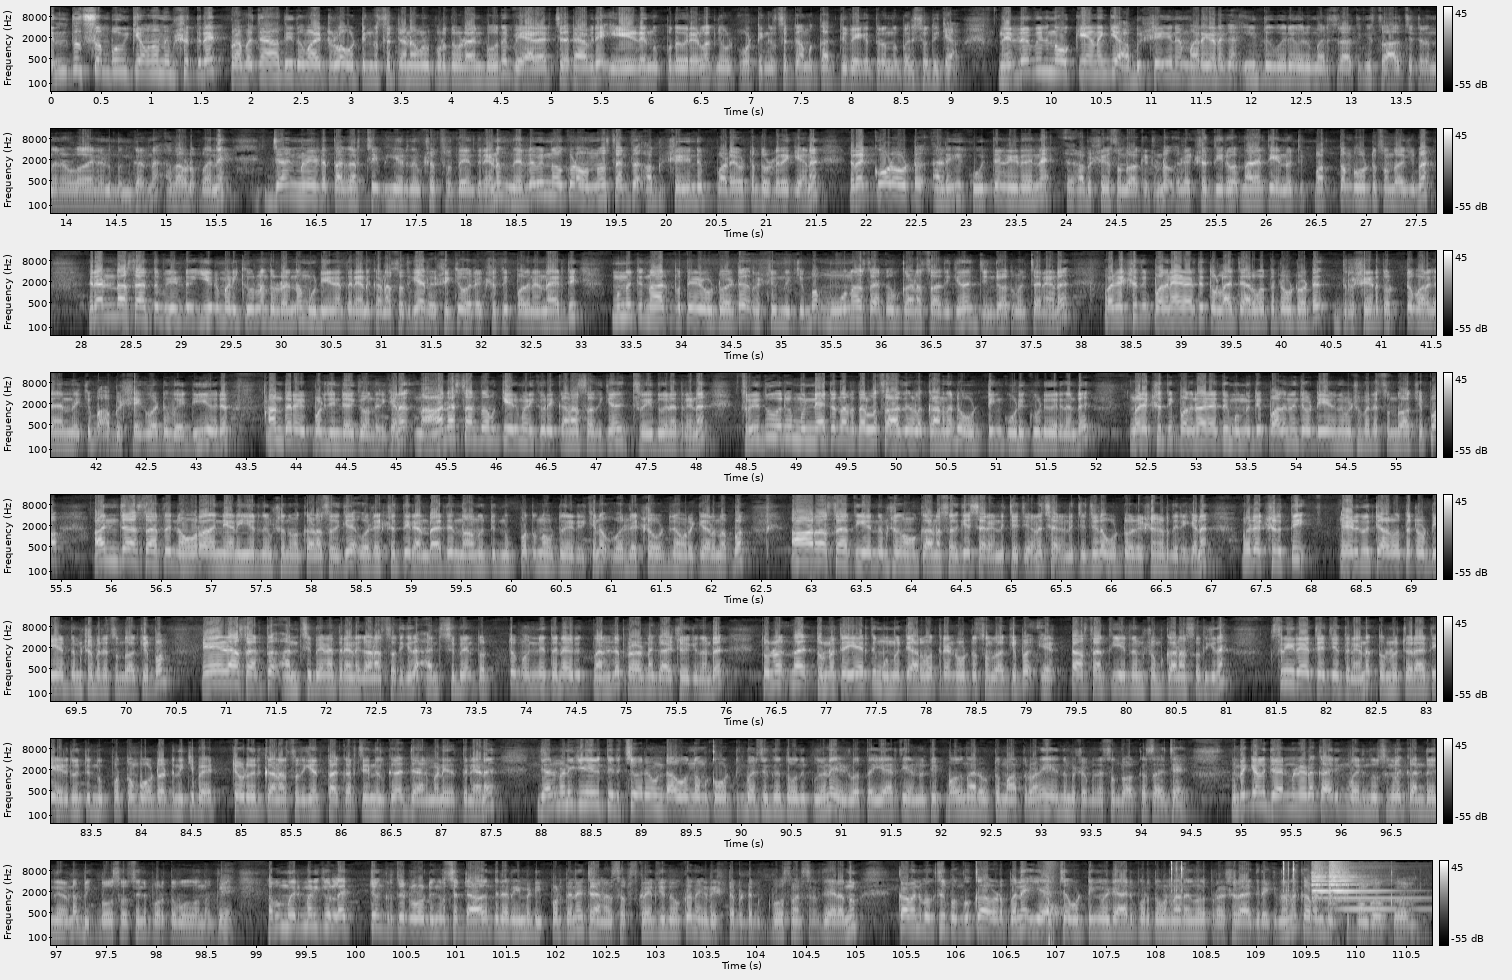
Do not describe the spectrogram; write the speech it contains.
എന്ത് സംഭവിക്കാവുന്ന നിമിഷത്തിലെ പ്രവചനാതീതമായിട്ടുള്ള വോട്ടിംഗ് റിസൾട്ടാണ് നമ്മൾ പുറത്തുവിടാൻ പോകുന്നത്. വ്യാഴാഴ്ച രാവിലെ ഏഴ് മുപ്പത് വരെയുള്ള വോട്ടിംഗ് റിസൾട്ട് നമുക്ക് അതിവേഗത്തിൽ ഒന്ന് പരിശോധിക്കാം. നിലവിൽ നോക്കുകയാണെങ്കിൽ അഭിഷേകിനെ മറികടക്കാൻ ഇതുവരെ ഒരു മത്സരാർത്ഥിക്ക് സാധിച്ചിട്ടില്ലെന്നുള്ളത് തന്നെയാണ് മുൻഗണന. അതോടൊപ്പം തന്നെ ജാൻമണിയുടെ തകർച്ചയും ഈ ഒരു നിമിഷം ശ്രദ്ധേയം തന്നെയാണ്. നിലവിൽ നോക്കണം ഒന്നാം സ്ഥാനത്ത് അഭിഷേകിന്റെ പടയോട്ടം തുടരുകയാണ്. റെക്കോർഡ് വോട്ട് അല്ലെങ്കിൽ കൂറ്റൻ ലീഡ് തന്നെ അഭിഷേക് സ്വന്തമാക്കിയിട്ടുണ്ട്. ഒരു ലക്ഷത്തി ഇരുപത്തിനാലായിരത്തി എണ്ണൂറ്റി പത്തൊമ്പത് വോട്ട് സ്വന്തമാക്കിയപ്പോൾ രണ്ടാം സ്ഥാനത്ത് വീണ്ടും ഈ ഒരു മണിക്കൂറിലും തുടരുന്ന മുടിയനെ തന്നെയാണ് കാണാൻ സാധിക്കുക. ഋഷിക്ക് ഒരു ലക്ഷത്തി പതിനെണ്ണായിരത്തി മുന്നൂറ്റി നാൽപ്പത്തി ഏഴ് വോട്ടുമായിട്ട് ഋഷി നിൽക്കുമ്പോൾ മൂന്നാം സ്ഥാനത്ത് കാണാൻ സാധിക്കുന്നത് ജിൻഡോത് മച്ചാനാണ് ഒരു ലക്ഷത്തി പതിനേഴായിരത്തി തൊള്ളായിരത്തി അറുപത്തെട്ട് വോട്ടുമായിട്ട് ഋഷിയുടെ തൊട്ട് പുറകെ നിൽക്കുമ്പോൾ അഭിഷേകുമായിട്ട് വലിയൊരു അന്തരം ഇപ്പോൾ ജിൻഡോയ്ക്ക് വന്നിരിക്കുകയാണ്. നാലാം സ്ഥാനത്ത് നമുക്ക് ഏഴ് മണിക്കൂറിൽ കാണാൻ സാധിക്കുന്നത് ശ്രീധുവിനെ തന്നെയാണ്. ശ്രീധു ഒരു മുന്നേറ്റം നടത്താനുള്ള സാധ്യതകൾ കാണുന്നുണ്ട്. വോട്ടിംഗ് കൂടിക്കൂടി വരുന്നുണ്ട്. ഒരു ലക്ഷത്തി പതിനായിരത്തി മുന്നൂറ്റി പതിനഞ്ച് വോട്ട് ഈ ഒരു നിമിഷം വരെ സ്വന്തമാക്കിയപ്പോൾ അഞ്ചാം സ്ഥാനത്ത് നോറ തന്നെയാണ് ഈ ഒരു നിമിഷം നമുക്ക് കാണാൻ സാധിക്കുക. ഒരു ലക്ഷത്തി രണ്ടായിരത്തി നാനൂറ്റി മുപ്പത്തൊന്ന് വോട്ട് നേടിയിരിക്കുന്നത് ഒരു ലക്ഷം വോട്ട് നോറയ്ക്ക് കടന്നപ്പോൾ ആറാം സ്ഥാനത്ത് ഈ ഒരു നിമിഷം നമുക്ക് കാണാൻ സാധിക്കുക. ശരണി ചേച്ചിയാണ്. ശരണി ചേച്ചിയുടെ വോട്ട് ഒരു ലക്ഷം കടന്നിരിക്കുകയാണ്. ഒരു ലക്ഷത്തി എഴുന്നൂറ്റി അറുപത്തെട്ട് തൊട്ട് ഒരു നിമിഷം വരെ സ്വന്തമാക്കിയപ്പം ഏഴാം സ്ഥാനത്ത് അൻസിബേനെ തന്നെയാണ് കാണാൻ സാധിക്കുന്നത്. അൻസിബേൻ തൊട്ട് മുന്നിൽ തന്നെ ഒരു നല്ല പ്രകടനം കാഴ്ചവെക്കുന്നുണ്ട്. തൊണ്ണൂറ്റി തൊണ്ണൂറ്റയ്യായിരത്തി മുന്നൂറ്റി അറുപത്തിരണ്ട് വോട്ട് സ്വന്തമാക്കിയപ്പോൾ എട്ടാം സ്ഥാനത്ത് ഈ ഒരു നിമിഷം കാണാൻ സാധിക്കുന്നത്. ശ്രീരാജ് ചേച്ചി തന്നെയാണ് തൊണ്ണൂറ്റൊരായിരത്തി എഴുന്നൂറ്റി മുപ്പത്തൊമ്പത് വോട്ടായിട്ട് നിൽക്കുമ്പോൾ ഏറ്റവും കൂടുതൽ കാണാൻ സാധിക്കുന്നത്. തകർച്ചയിൽ നിൽക്കുന്ന ജർമ്മനി തന്നെയാണ്. ജർമ്മനിക്ക് ഇനി ഒരു തിരിച്ചുവരവ് ഉണ്ടാവും നമുക്ക് വോട്ടിംഗ് പരിശോധിക്കാൻ തോന്നിപ്പോവുകയാണ്. എഴുപത്തി അയ്യായിരത്തി എണ്ണൂറ്റി പതിനാല് വോട്ട് മാത്രമാണ് ഏഴ് നിമിഷം പിന്നെ സ്വന്തമാക്കാൻ സാധിച്ചത്. എന്തൊക്കെയാണ് ജർമ്മനിയുടെ കാര്യം വരും ദിവസങ്ങളിൽ കണ്ടു തന്നെയാണ്. ബിഗ് ബോസ് ഹൗസിന് പുറത്തു പോകുന്നൊക്കെ. അപ്പം ഒരു മണിക്കുള്ള ഏറ്റവും കൃത്യമായിട്ടുള്ള വോട്ടിംഗ് ആകുന്നതിന് അറിയാൻ വേണ്ടി ഇപ്പോൾ തന്നെ ചാനൽ സബ്സ്ക്രൈബ് ചെയ്ത് നോക്കുക. നിങ്ങളുടെ ഇഷ്ടപ്പെട്ട ബിഗ് ബോസ് മത്സരത്തിലായിരുന്നു കമന്റ് ബോക്സിൽ പങ്കുവെക്കുക അതോടൊപ്പം തന്നെ ഈ ആഴ്ച വോട്ടിംഗ് വേണ്ടി ആര് പുറത്തു പോകണമെന്നാണ് നിങ്ങൾ പ്രഷർ ആഗ്രഹിക്കുന്നതെന്ന് കമന്റ് ബോക്സിൽ പങ്കുവെക്കുക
